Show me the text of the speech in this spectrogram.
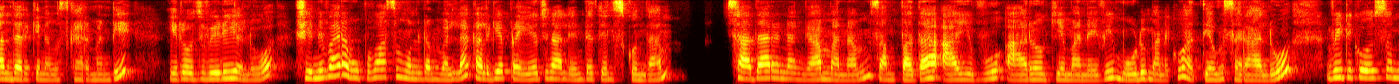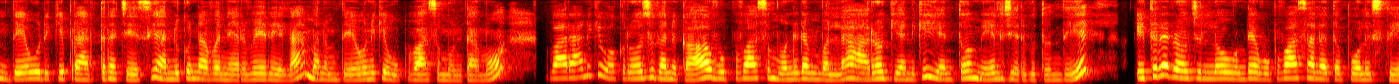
అందరికీ నమస్కారం అండి ఈరోజు వీడియోలో శనివారం ఉపవాసం ఉండడం వల్ల కలిగే ప్రయోజనాలు ఏంటో తెలుసుకుందాం. సాధారణంగా మనం సంపద ఆయువు ఆరోగ్యం అనేవి మూడు మనకు అత్యవసరాలు. వీటి కోసం దేవుడికి ప్రార్థన చేసి అనుకున్నవి నెరవేరేలా మనం దేవునికి ఉపవాసం ఉంటాము. వారానికి ఒకరోజు కనుక ఉపవాసం ఉండడం వల్ల ఆరోగ్యానికి ఎంతో మేలు జరుగుతుంది. ఇతర రోజుల్లో ఉండే ఉపవాసాలతో పోలిస్తే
